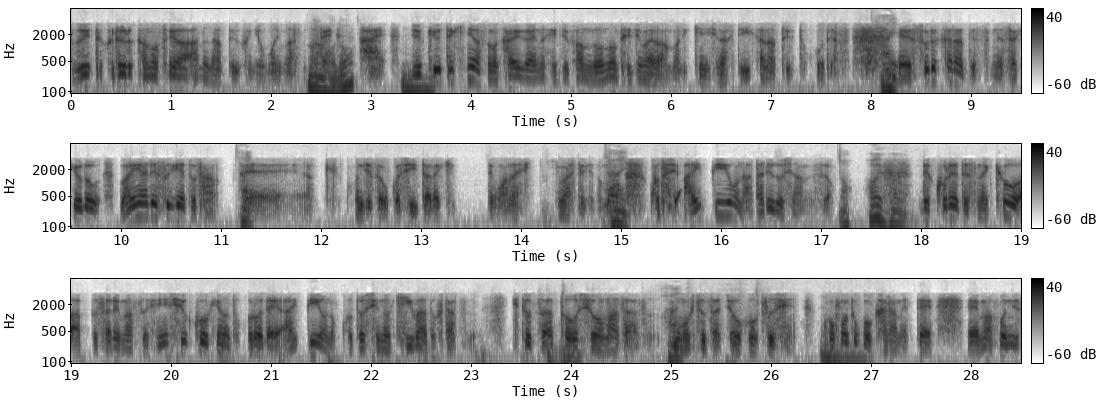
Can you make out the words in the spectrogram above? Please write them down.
続いてくれる可能性はあるなというふうに思いますので、はい。需給的にはその海外のヘッジファンドの手締まいはあまり気にしなくていいかなというところです。はい、えー、それからですね、先ほどワイヤレスゲートさん、はい、えー、本日お越しいただきってお話聞きましたけども、はい、今年 IPO の当たり年なんですよ。はいはい、で、これですね、今日アップされます編集後期のところで IPO の今年のキーワード2つ。一つは東証マザーズ、はい、もう一つは情報通信。ここのところを絡めて、えー、まあ本日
